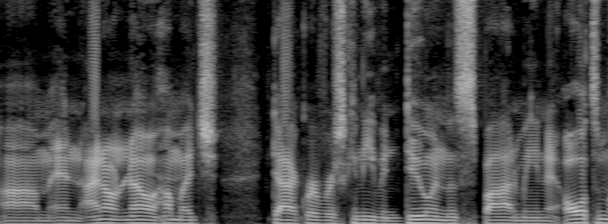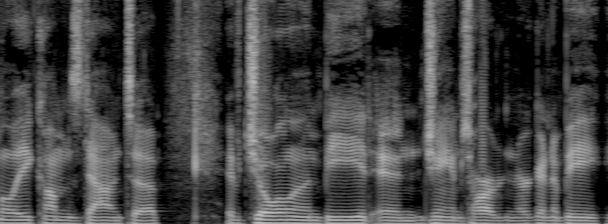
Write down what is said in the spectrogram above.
Um, and I don't know how much Doc Rivers can even do in this spot. I mean, it ultimately comes down to if Joel Embiid and James Harden are going to be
